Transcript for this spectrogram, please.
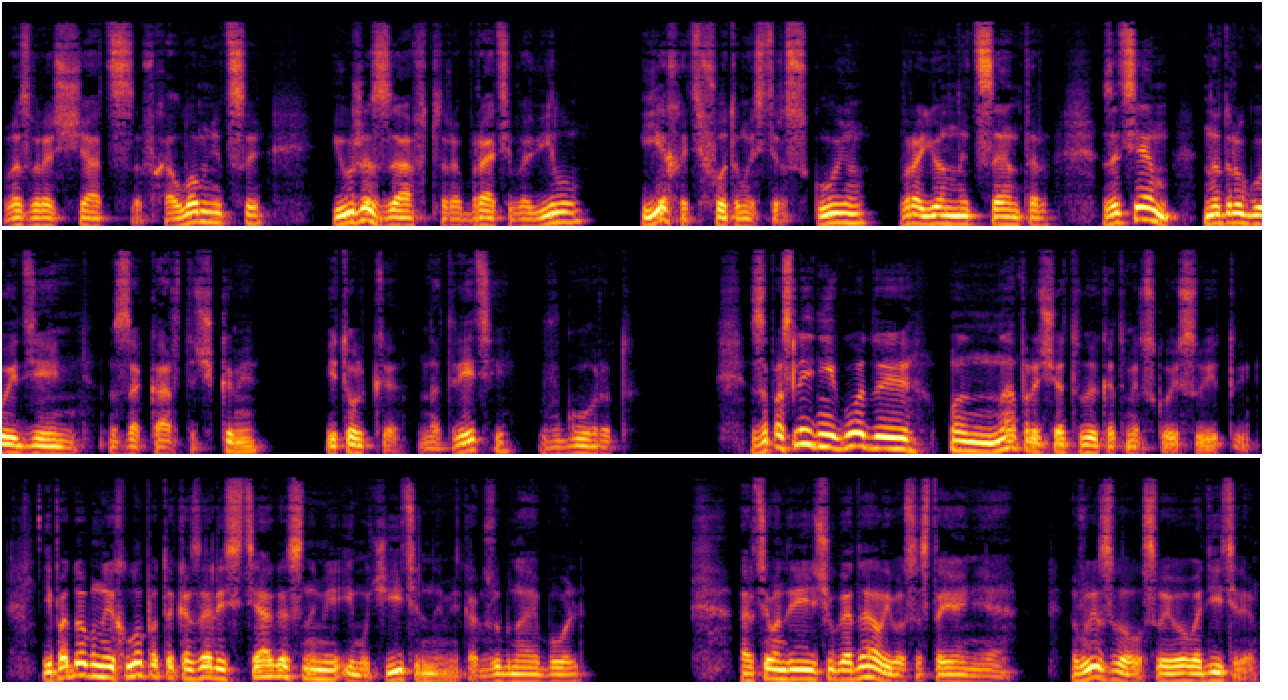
возвращаться в Холомницы и уже завтра брать Вавилу, ехать в фотомастерскую в районный центр, затем на другой день за карточками и только на третий в город. За последние годы он напрочь отвык от мирской суеты, и подобные хлопоты казались тягостными и мучительными, как зубная боль. Артем Андреевич угадал его состояние, вызвал своего водителя.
